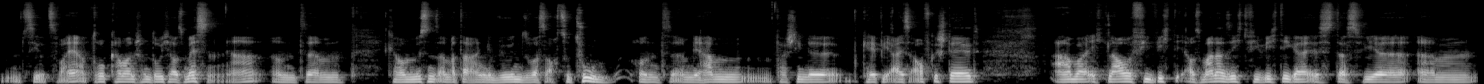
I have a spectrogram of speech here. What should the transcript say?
CO2-Abdruck kann man schon durchaus messen, ja. Und ähm, ich glaube, wir müssen uns einfach daran gewöhnen, sowas auch zu tun. Und ähm, wir haben verschiedene KPIs aufgestellt. Aber ich glaube, viel wichtig, aus meiner Sicht viel wichtiger ist, dass wir ähm,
